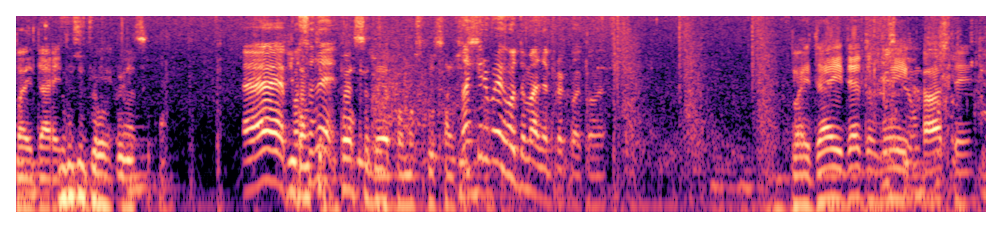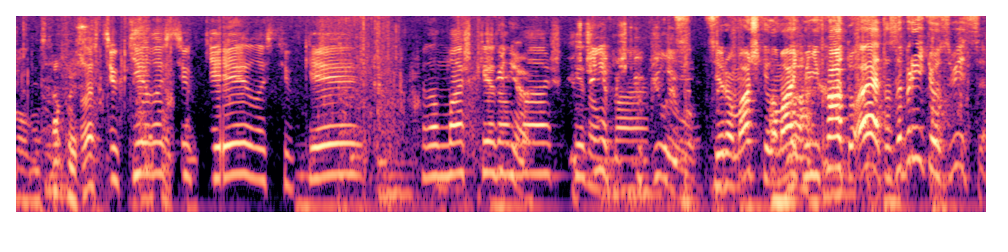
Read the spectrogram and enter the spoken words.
Байдай. Е, пацани, нахер ви його до мене прикликали? Байдай йде до моєї хати. Ластівки, ластівки, ластівки. Ромашки, ромашки, Евгения почти ромашки. убила его. Ці ромашки ламають мені хату. Е, та заберіть його звідси.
